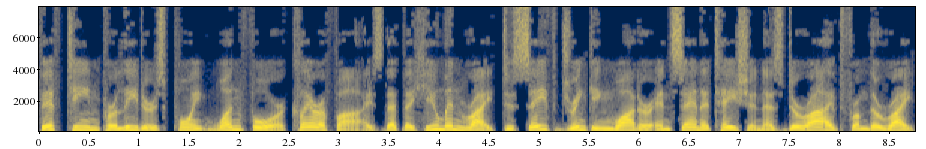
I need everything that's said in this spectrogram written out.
15 per liters.14 clarifies that the human right to safe drinking water and sanitation is derived from the right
